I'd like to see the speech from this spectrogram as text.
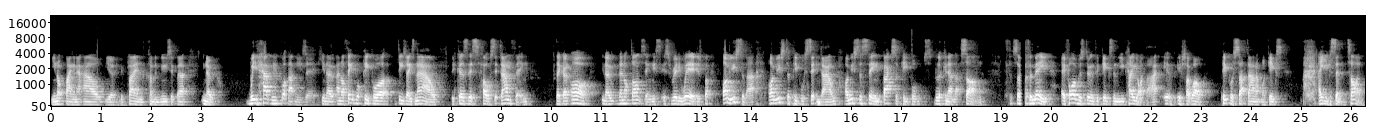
You're not banging it out. You're, you're playing kind of music that, you know, we've had, we've got that music, you know. And I think what people are DJs now, because this whole sit down thing, they're going, oh, you know, they're not dancing. It's, it's really weird. It's, but I'm used to that. I'm used to people sitting down. I'm used to seeing backs of people looking at that sun so for me, if I was doing the gigs in the UK like that, it, it's like, well, people sat down at my gigs 80% of the time.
